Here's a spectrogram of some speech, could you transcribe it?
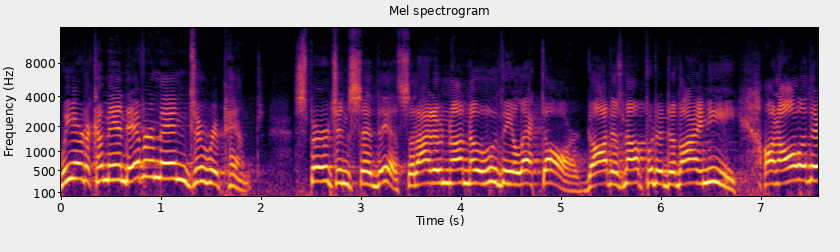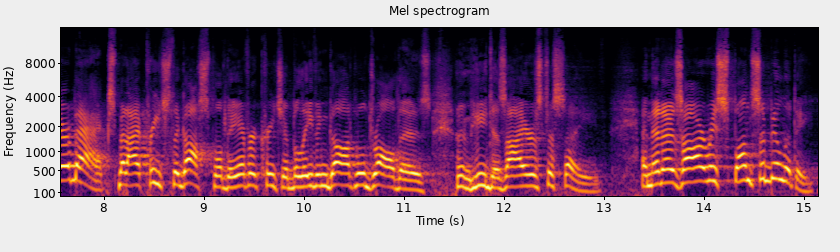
We are to command every man to repent. Spurgeon said this that I do not know who the elect are. God has not put a divine E on all of their backs, but I preach the gospel to every creature, believing God will draw those whom He desires to save. And that is our responsibility.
